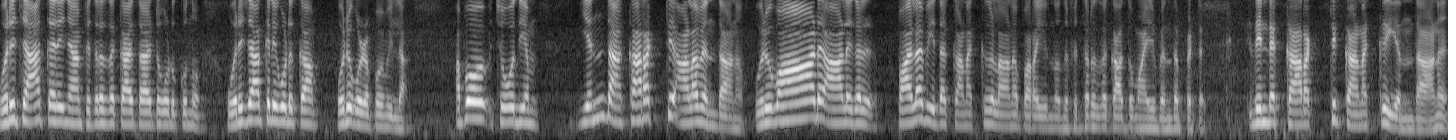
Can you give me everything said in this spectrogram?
ഒരു ചാക്കരി ഞാൻ ഫിത്ര സക്കാത്തായിട്ട് കൊടുക്കുന്നു. ഒരു ചാക്കരി കൊടുക്കാം. ഒരു കുഴപ്പമില്ല അപ്പോൾ ചോദ്യം എന്താ കറക്റ്റ് അളവ് എന്താണ്? ഒരുപാട് ആളുകൾ പലവിധ കണക്കുകളാണ് പറയുന്നത് ഫിത്ര സക്കാത്തുമായി ബന്ധപ്പെട്ട്. ഇതിന്റെ കറക്റ്റ് കണക്ക് എന്താണ്?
